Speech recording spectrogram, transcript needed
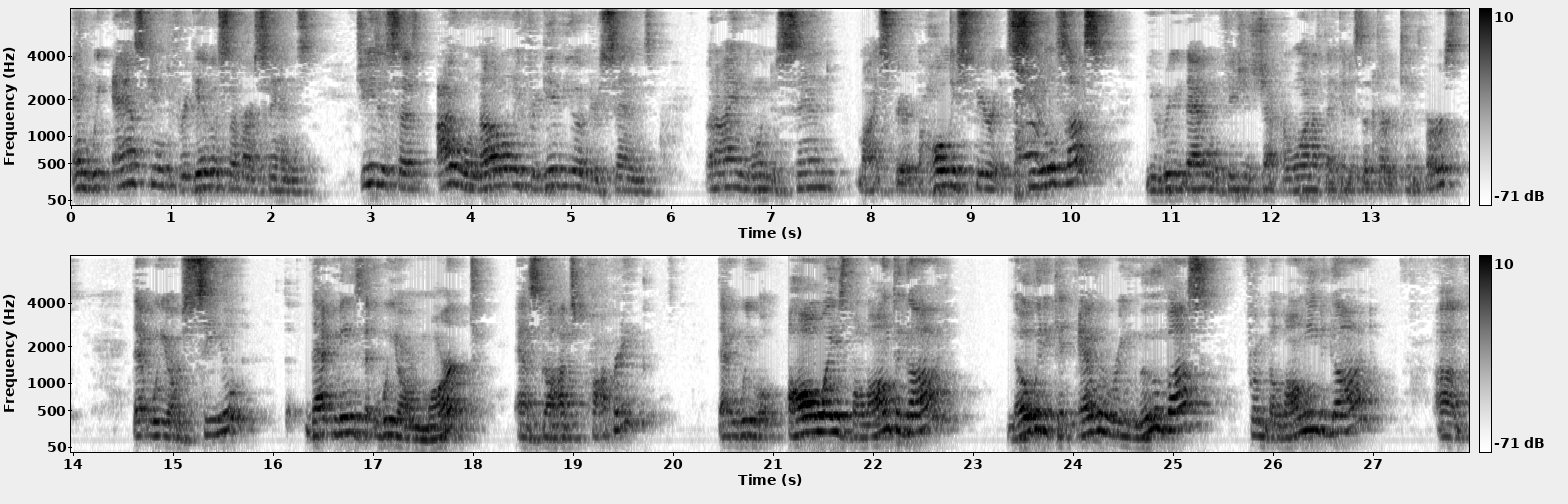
and we ask Him to forgive us of our sins, Jesus says, I will not only forgive you of your sins, but I am going to send my Spirit. The Holy Spirit seals us. You read that in Ephesians chapter 1, I think it is the 13th verse, that we are sealed. That means that we are marked as God's property, that we will always belong to God. Nobody can ever remove us from belonging to God. Uh,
